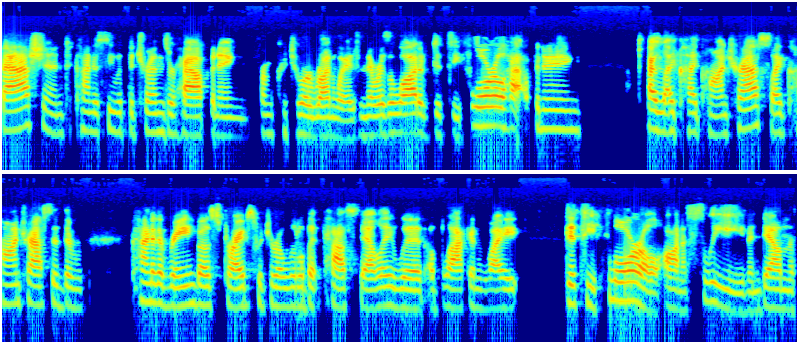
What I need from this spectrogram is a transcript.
fashion to kind of see what the trends are happening from couture runways. And there was a lot of ditzy floral happening. I like high contrast. So I contrasted the kind of the rainbow stripes, which are a little bit pastelly with a black and white ditzy floral on a sleeve and down the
